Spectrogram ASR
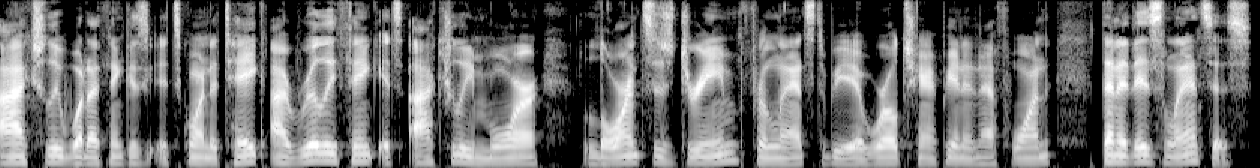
actually what I think is it's going to take. I really think it's actually more Lawrence's dream for Lance to be a world champion in F1 than it is Lance's.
